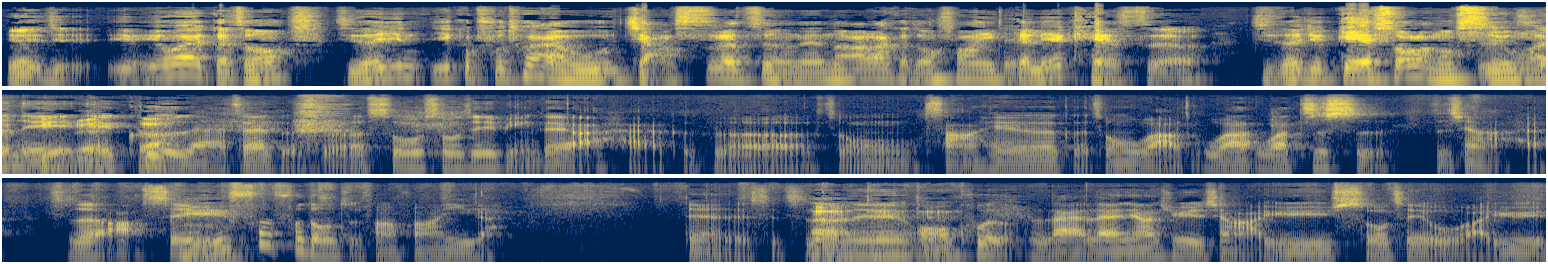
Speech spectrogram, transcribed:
因因因为搿种，其实伊伊个普通闲话强势了之后呢，侬阿拉搿种方言割裂开之后，其实就减少了侬使用个频率，对看？来在搿个搜搜这平台啊海搿个种上海个搿种外外外知识里向也海，是啊，侪有不不同地方方言个。对对是，只是呢，我看来来两句像也有苏州话，也有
